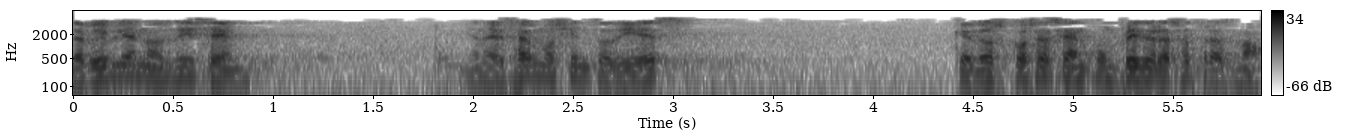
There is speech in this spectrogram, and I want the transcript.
La Biblia nos dice en el Salmo 110 que dos cosas se han cumplido y las otras no.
